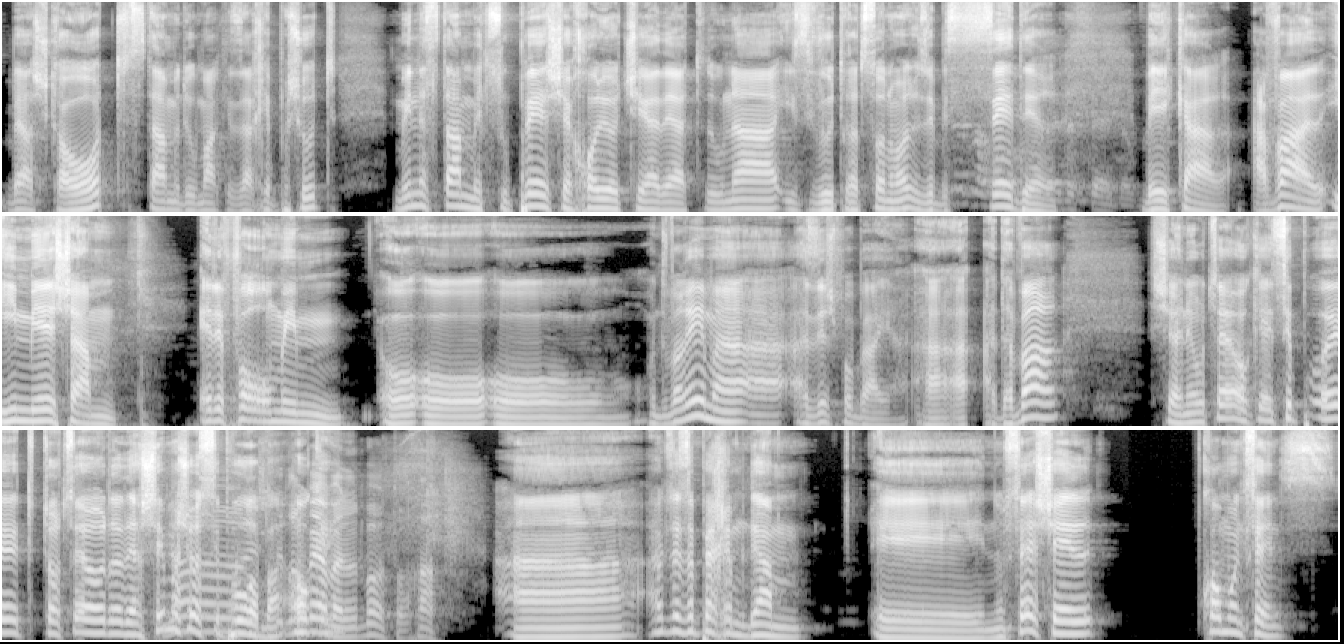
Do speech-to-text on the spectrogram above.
בהשקעות, סתם לדוגמה, כי זה הכי פשוט, מן הסתם מצופה שיכול להיות שיהיה תלונה, אי שביעות רצון, משהו, זה בסדר, בעיקר. אבל אם יש שם אלף פורומים או, או, או, או דברים, אז יש פה בעיה. הדבר שאני רוצה, אוקיי, סיפור, אה, אתה רוצה עוד להשלים משהו, לא, הסיפור יש הבא. הרבה, אוקיי. אבל בוא, תורך. אה, אני רוצה לספר לכם גם אה, נושא של common sense,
